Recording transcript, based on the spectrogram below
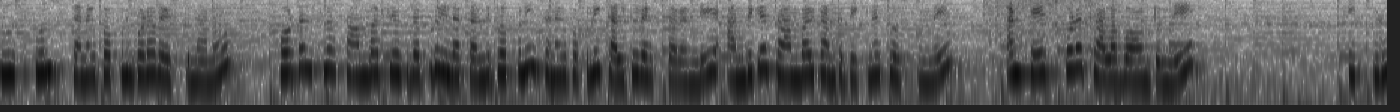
టూ స్పూన్స్ శనగపప్పును కూడా వేస్తున్నాను. హోటల్స్లో సాంబార్ చేసేటప్పుడు ఇలా కందిపప్పుని శనగపప్పుని కలిపి వేస్తారండి. అందుకే సాంబార్కి అంత థిక్నెస్ వస్తుంది. అండ్ టేస్ట్ కూడా చాలా బాగుంటుంది. ఇప్పుడు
